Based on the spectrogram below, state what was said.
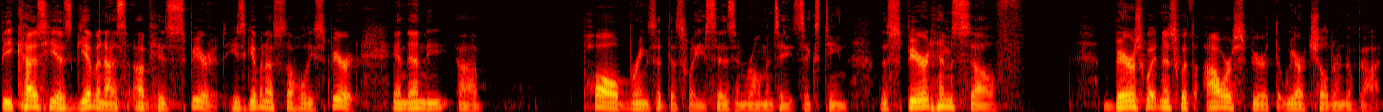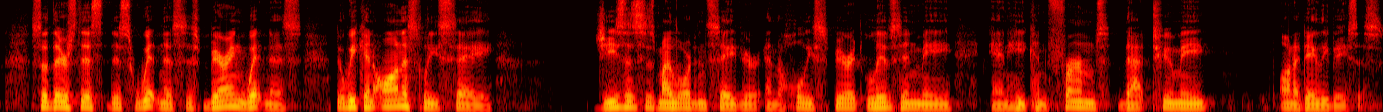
because he has given us of his spirit. He's given us the Holy Spirit." And then the uh, Paul brings it this way. He says in Romans 8:16, "The Spirit himself bears witness with our spirit that we are children of God." So there's this this witness, this bearing witness that we can honestly say, Jesus is my Lord and Savior, and the Holy Spirit lives in me, and he confirms that to me on a daily basis,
